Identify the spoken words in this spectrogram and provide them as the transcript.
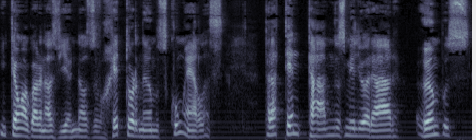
Então, agora nós, viemos, nós retornamos com elas para tentar nos melhorar, ambos,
